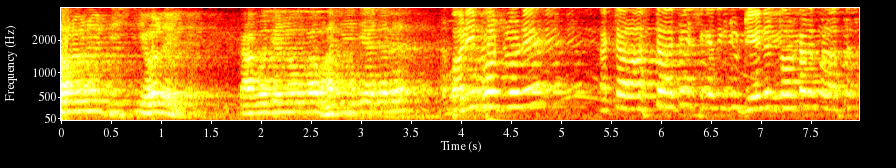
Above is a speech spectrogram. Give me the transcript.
ধরনের বৃষ্টি হলে কাগজের নৌকা ভাসিয়ে দেওয়া যাবে বাড়ির ঘোষ রোডে একটা রাস্তা আছে সেখানে কিছু ড্রেনের দরকার এবং রাস্তাটা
